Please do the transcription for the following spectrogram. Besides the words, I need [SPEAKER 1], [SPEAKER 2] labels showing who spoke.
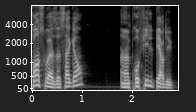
[SPEAKER 1] Françoise Sagan, un profil perdu.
